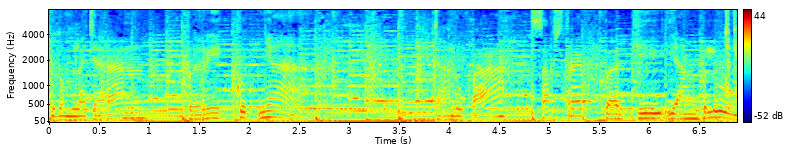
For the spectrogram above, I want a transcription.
di pembelajaran berikutnya. Jangan lupa subscribe bagi yang belum.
